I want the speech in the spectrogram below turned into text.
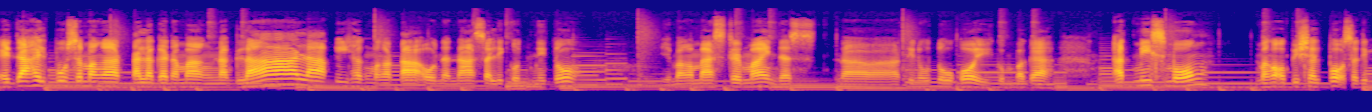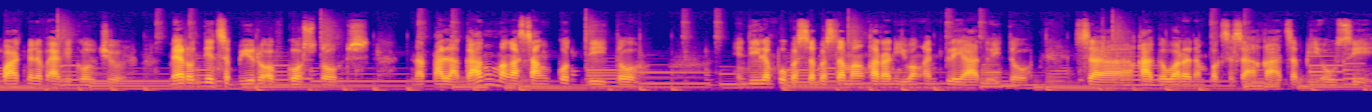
eh dahil po sa mga talaga namang naglalakihang mga tao na nasa likod nito. Yung mga mastermind na, na tinutukoy, kumbaga. At mismong mga opisyal po sa Department of Agriculture, meron din sa Bureau of Customs na talagang mga sangkot dito. Hindi lang po basta-basta mga karaniwang empleyado ito sa kagawaran ng pagsasaka at sa BOC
